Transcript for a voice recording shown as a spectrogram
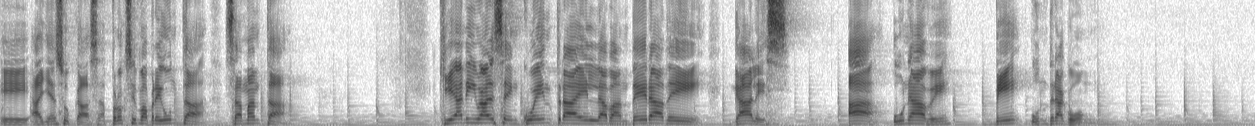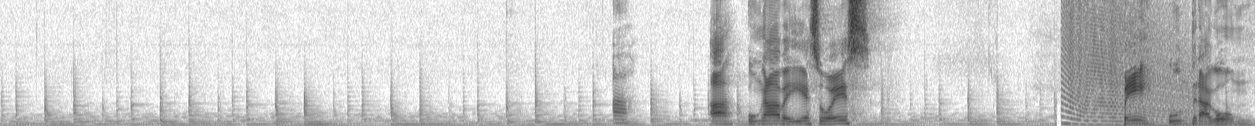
eh, allá en su casa. Próxima pregunta, Samantha. ¿Qué animal se encuentra en la bandera de Gales? A. Un ave. B. Un dragón. A. A. Un ave. Y eso es. B. Un dragón.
